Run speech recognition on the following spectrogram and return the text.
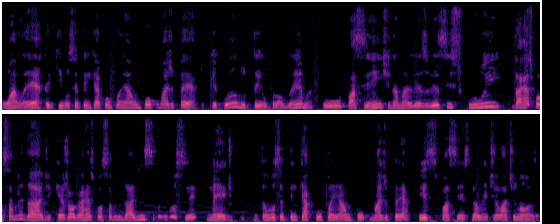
um alerta que você tem que acompanhar um pouco mais de perto, porque quando tem um problema, o paciente na maioria das vezes se exclui da responsabilidade, quer jogar a responsabilidade em cima de você, médico. Então você tem que acompanhar um pouco mais de perto esses pacientes da lente gelatinosa.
